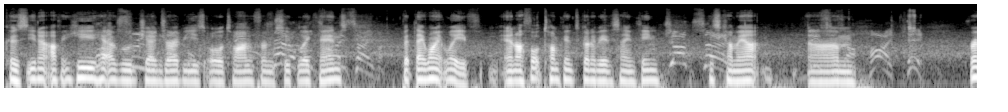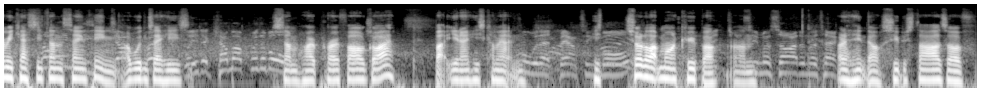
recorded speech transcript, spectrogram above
Because, you know, I hear how good James Roby is all the time from Super League fans, but they won't leave. And I thought Tomkins going to be the same thing. He's come out. Um, Remy Cassidy's done the same thing. I wouldn't say he's some high profile guy, but you know he's come out and he's sort of like Mike Cooper. Um, I don't think they're superstars of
